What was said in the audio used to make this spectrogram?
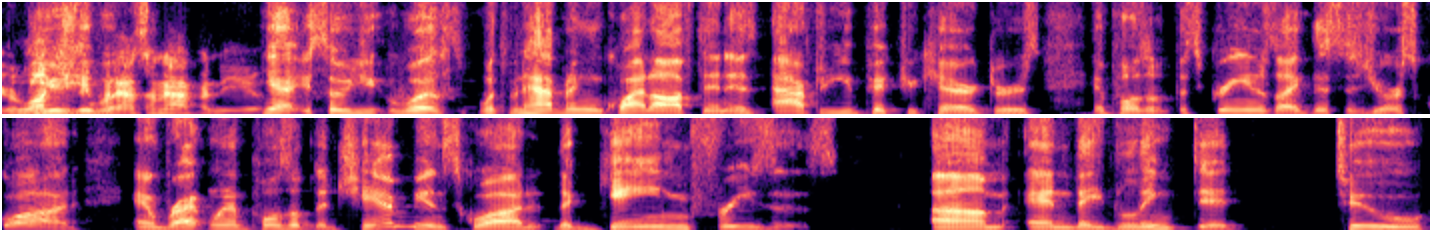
You're lucky Usually if it hasn't happened to you. yeah. So you what's what's been happening quite often is after you pick your characters, it pulls up the screen. It's like this is your squad, and right when it pulls up the champion squad, the game freezes. Um, and they linked it to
